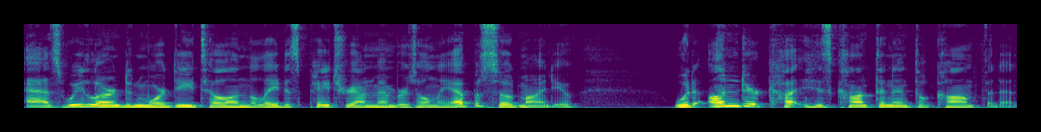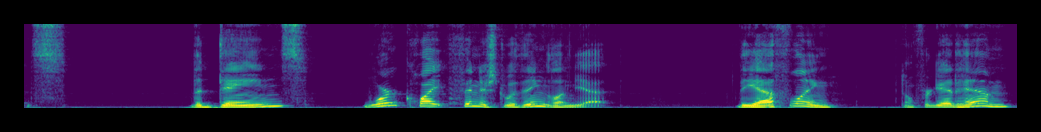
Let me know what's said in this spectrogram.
as we learned in more detail on the latest Patreon members only episode, mind you, would undercut his continental confidence. The Danes weren't quite finished with England yet. The Ethling, don't forget him,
